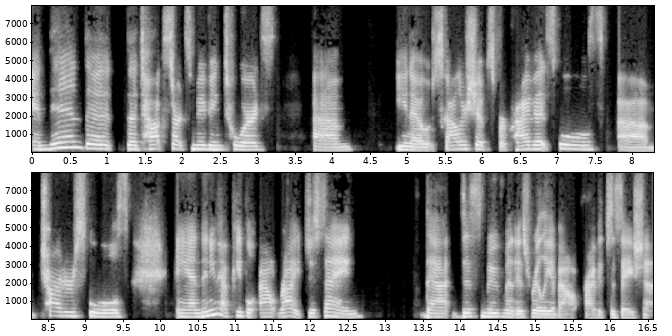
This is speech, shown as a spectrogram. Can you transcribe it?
and then the the talk starts moving towards um, you know, scholarships for private schools, um, charter schools. And then you have people outright just saying that this movement is really about privatization.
